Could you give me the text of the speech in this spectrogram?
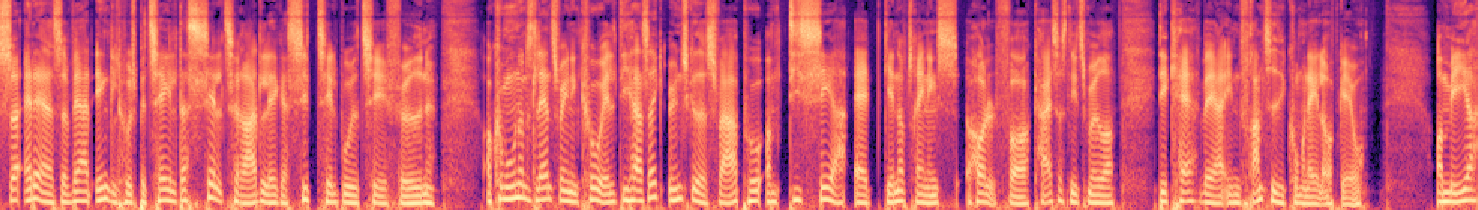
så er det altså hvert enkelt hospital, der selv tilrettelægger sit tilbud til fødende. Og kommunernes landsforening KL, de har altså ikke ønsket at svare på, om de ser, at genoptræningshold for kejsersnitsmøder, det kan være en fremtidig kommunal opgave. Og mere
